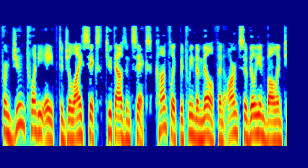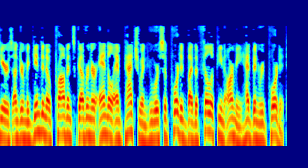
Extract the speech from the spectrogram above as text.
From June 28 to July 6, 2006, conflict between the MILF and armed civilian volunteers under Maguindanao Province Governor Andal Ampatuan who were supported by the Philippine Army had been reported.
